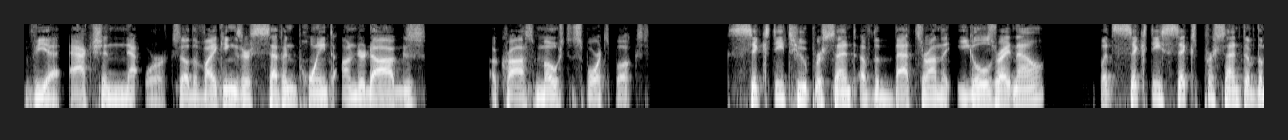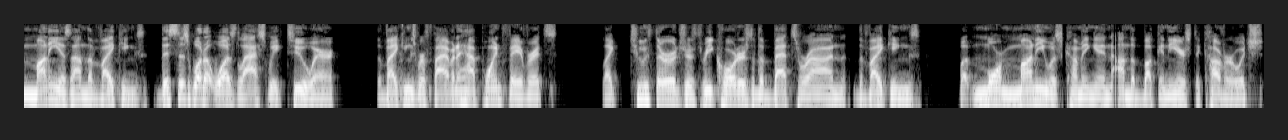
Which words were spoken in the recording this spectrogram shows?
via Action Network? So the Vikings are seven point underdogs across most sports books. 62% of the bets are on the Eagles right now, but 66% of the money is on the Vikings. This is what it was last week, too, where the Vikings were five and a half point favorites. Like two thirds or three quarters of the bets were on the Vikings, but more money was coming in on the Buccaneers to cover, which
